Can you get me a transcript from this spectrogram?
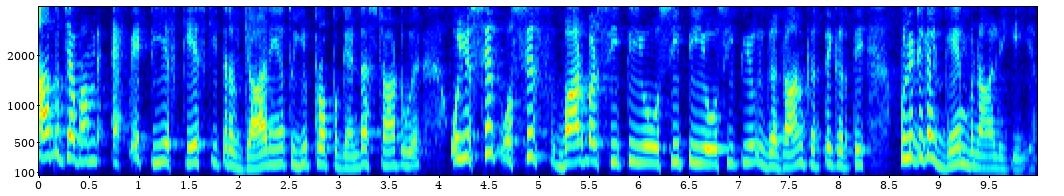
अब जब हम F A T F case की तरफ़ जा रहे हैं तो ये प्रोपोगेंडा स्टार्ट हुआ है। और ये सिर्फ़ और सिर्फ़ बार बार C P O C P O C P O की गर्दान करते करते पोलिटिकल गेम बना ली गई है।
